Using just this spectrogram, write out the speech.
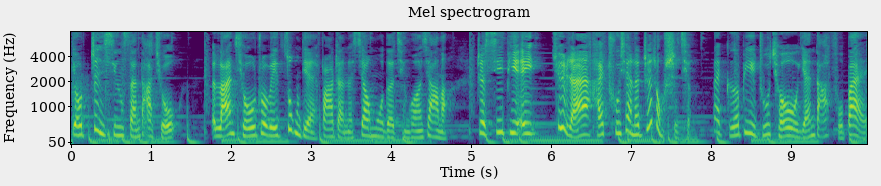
要振兴三大球。篮球作为重点发展的项目的情况下呢，这 CBA 居然还出现了这种事情，在隔壁足球严打腐败、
